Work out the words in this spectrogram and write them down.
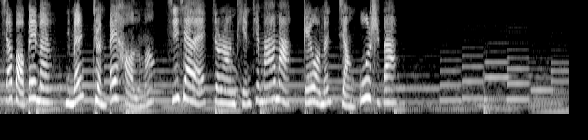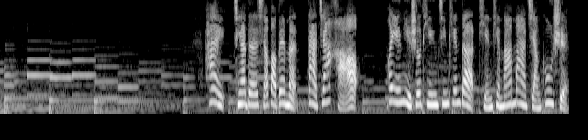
小宝贝们，你们准备好了吗？接下来就让甜甜妈妈给我们讲故事吧。嗨，亲爱的小宝贝们，大家好！欢迎你收听今天的甜甜妈妈讲故事，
